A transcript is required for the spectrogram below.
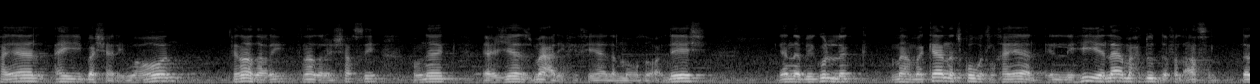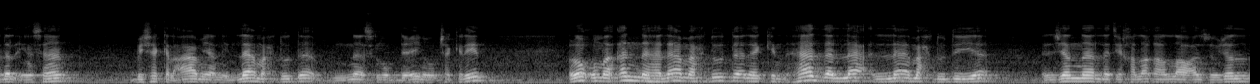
خيال أي بشري. وهون في نظري في نظري الشخصي هناك إعجاز معرفي في هذا الموضوع. ليش؟ لأنه بيقول لك مهما كانت قوة الخيال اللي هي لا محدودة في الأصل لدى الإنسان بشكل عام يعني لا محدودة الناس المبدعين والمبتكرين رغم أنها لا محدودة لكن هذا اللا, لا محدودية الجنة التي خلقها الله عز وجل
